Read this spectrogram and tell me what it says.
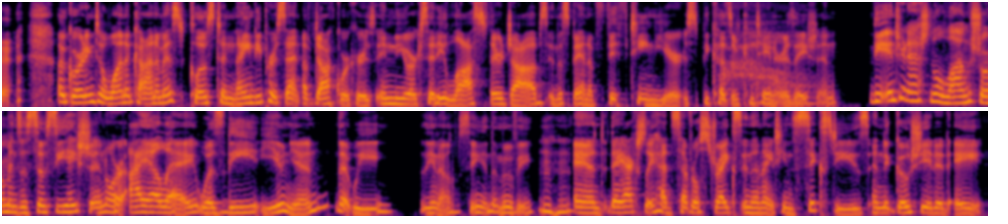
According to one economist, close to 90% of dock workers in New York City lost their jobs in the span of 15 years because of containerization. The International Longshoremen's Association, or ILA, was the union that we, you know, see in the movie. And they actually had several strikes in the 1960s and negotiated a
